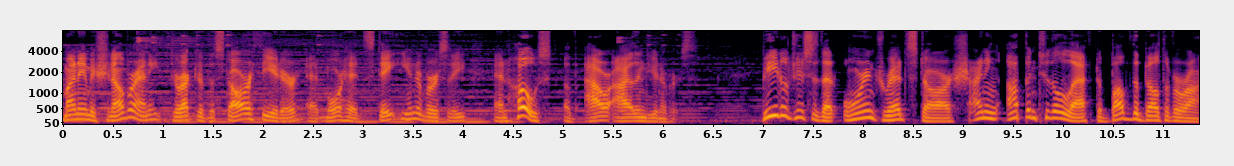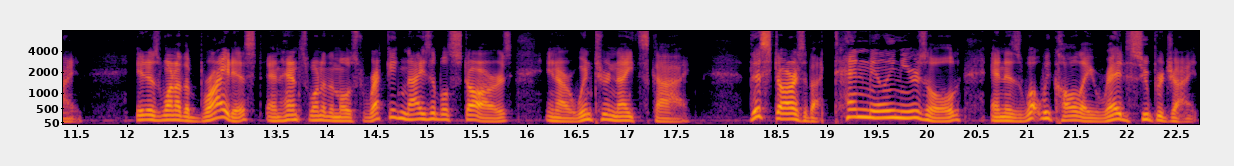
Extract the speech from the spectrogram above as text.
My name is Shanil Virani, director of the Star Theater at Morehead State University and host of Our Island Universe. Betelgeuse is that orange red star shining up and to the left above the belt of Orion. It is one of the brightest and hence one of the most recognizable stars in our winter night sky. This star is about 10 million years old and is what we call a red supergiant.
